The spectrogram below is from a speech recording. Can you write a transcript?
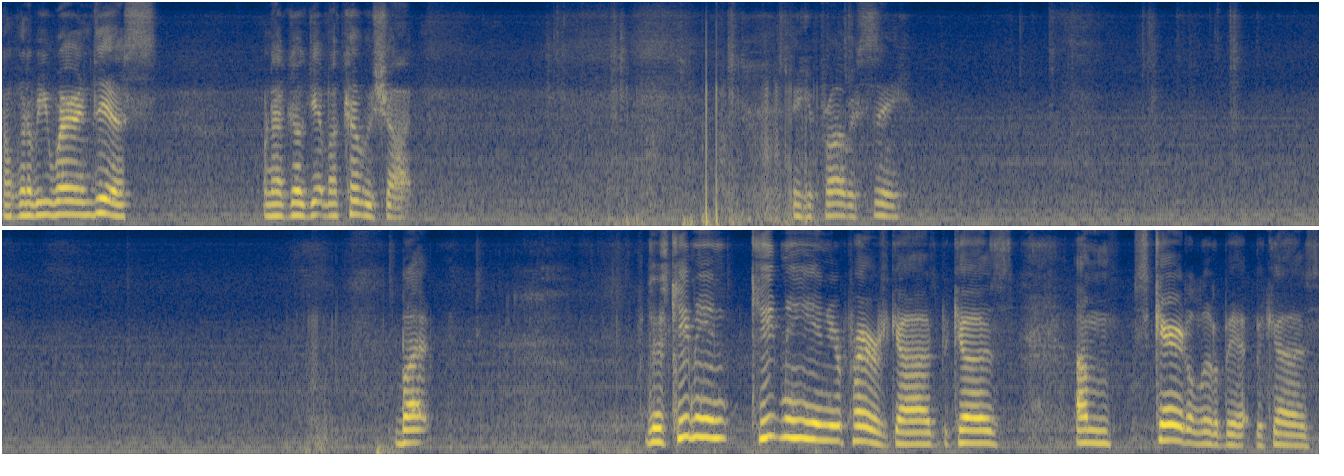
I'm going to be wearing this when I go get my COVID shot. You can probably see. But just keep me in keep me in your prayers, guys, because I'm scared a little bit because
